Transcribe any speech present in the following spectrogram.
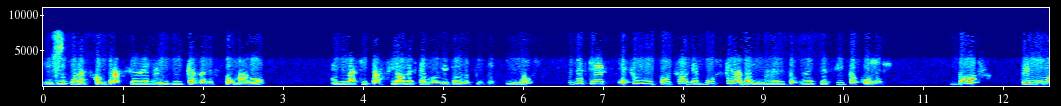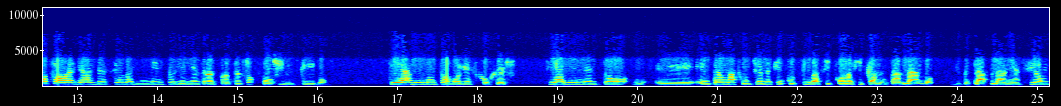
incluso en las contracciones rítmicas del estómago, hay una agitación, este movimiento de los intestinos, es decir, es un impulso de búsqueda de alimento, necesito comer. Dos, tenemos ahora ya el deseo de alimento y ahí entra el proceso cognitivo. ¿Qué alimento voy a escoger? ¿Qué alimento eh, entra una función ejecutiva psicológicamente hablando? La planeación.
